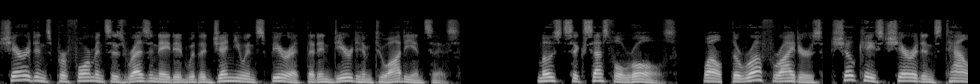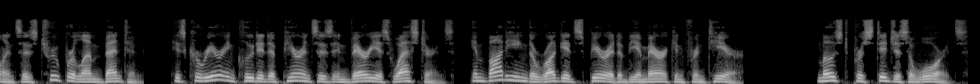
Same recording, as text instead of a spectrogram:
Sheridan's performances resonated with a genuine spirit that endeared him to audiences. Most successful roles. While, The Rough Riders, showcased Sheridan's talents as Trooper Lem Benton, his career included appearances in various westerns, embodying the rugged spirit of the American frontier. Most prestigious awards.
